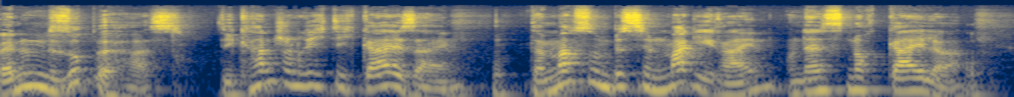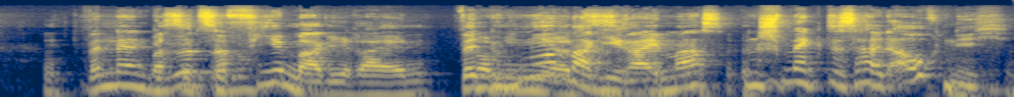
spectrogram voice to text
Wenn du eine Suppe hast, die kann schon richtig geil sein, dann machst du ein bisschen Maggi rein und dann ist es noch geiler. Wenn dein Machst du zu viel Maggi rein? Wenn du nur Maggi reinmachst, dann schmeckt es halt auch nicht.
